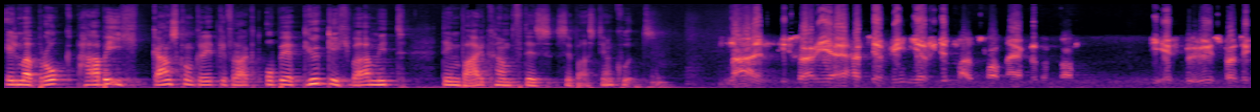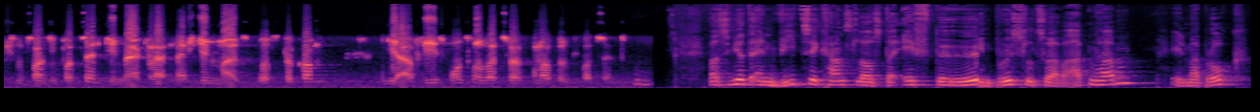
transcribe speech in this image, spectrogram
Elmar Brock habe ich ganz konkret gefragt, ob er glücklich war mit dem Wahlkampf des Sebastian Kurz. Nein, ich sage ja, er hat ja weniger Stimmen als Frau Merkel bekommen. Die FPÖ ist bei 26 Prozent. Die Merkel hat mehr Stimmen als Kurz bekommen. Die AfD ist bei uns nur bei 12,5 Prozent. Was wird ein Vizekanzler aus der FPÖ in Brüssel zu erwarten haben? Elmar Brock?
